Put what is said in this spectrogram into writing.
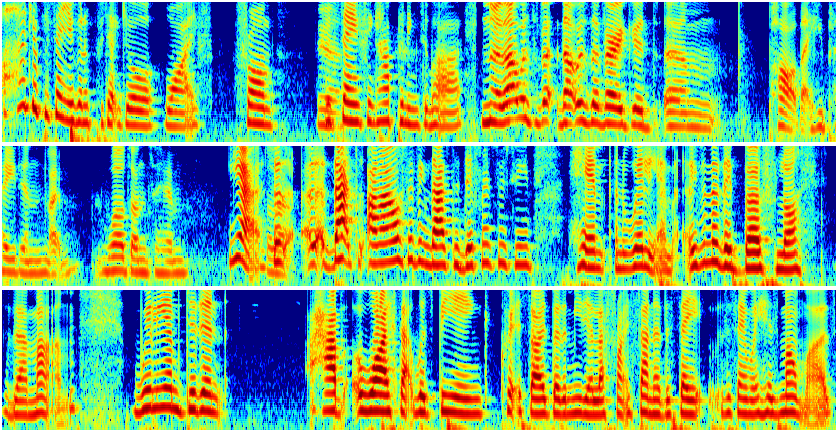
hundred percent, you're gonna protect your wife from Yeah. the same thing happening to her. No, that was that was a very good um part that he played in. Like, well done to him. Yeah, so uh, that's and I also think that's the difference between him and William. Even though they both lost their mum, William didn't have a wife that was being criticized by the media left, right, and center the same the same way his mum was.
